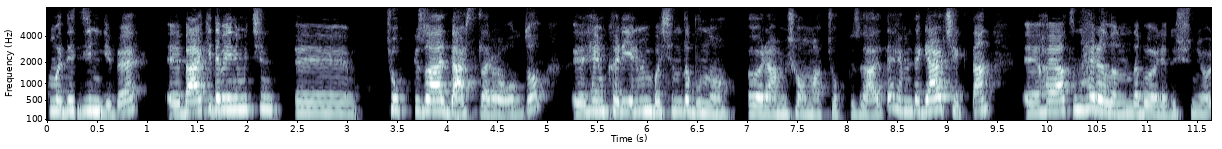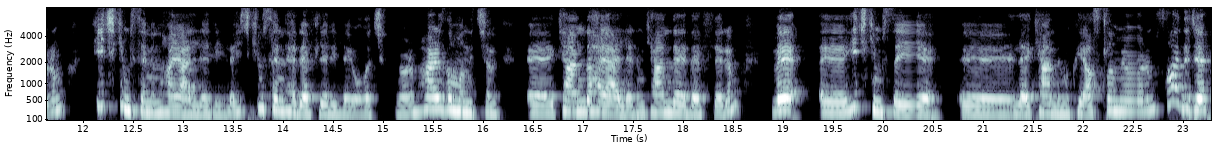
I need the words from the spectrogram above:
Ama dediğim gibi e, belki de benim için e, çok güzel dersler oldu. E, hem kariyerimin başında bunu öğrenmiş olmak çok güzeldi. Hem de gerçekten e, hayatın her alanında böyle düşünüyorum. Hiç kimsenin hayalleriyle, hiç kimsenin hedefleriyle yola çıkmıyorum. Her zaman için e, kendi hayallerim, kendi hedeflerim ve e, hiç kimseyi e, ile kendimi kıyaslamıyorum. Sadece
